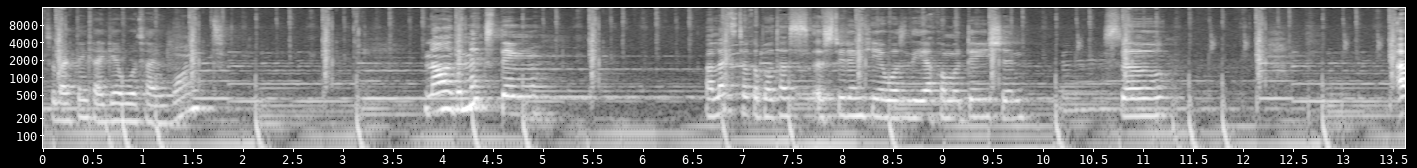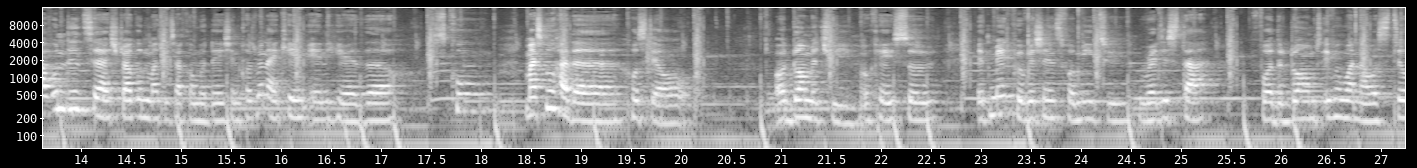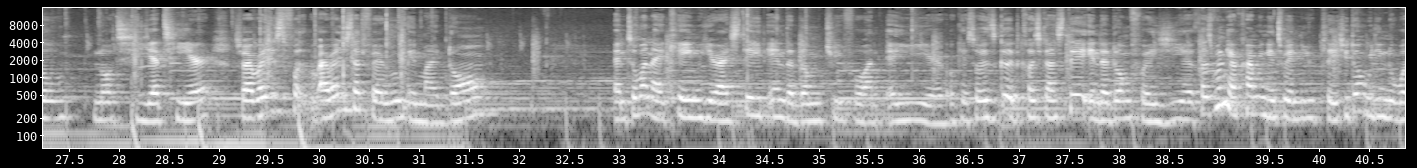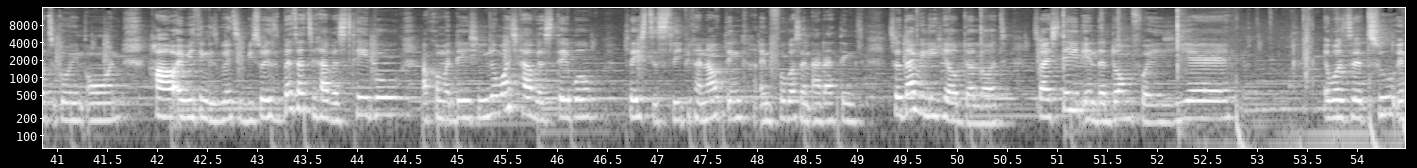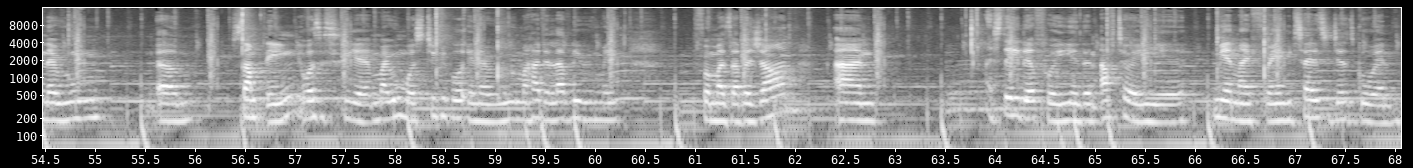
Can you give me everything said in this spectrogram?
So I think I get what I want. Now the next thing I'd like to talk about as a student here was the accommodation. So I wouldn't say I struggled much with accommodation because when I came in here, the school, my school had a hostel or dormitory. Okay, so it made provisions for me to register for the dorms even when I was still not yet here. So I registered I registered for a room in my dorm and so when I came here, I stayed in the dormitory for an, a year. Okay, so it's good because you can stay in the dorm for a year. Because when you're coming into a new place, you don't really know what's going on, how everything is going to be. So it's better to have a stable accommodation. You know, once you have a stable place to sleep, you can now think and focus on other things. So that really helped a lot. So I stayed in the dorm for a year. It was a two in a room. Um, something. It was yeah. My room was two people in a room. I had a lovely roommate from Azerbaijan and I stayed there for a year. And then after a year me and my friend we decided to just go and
